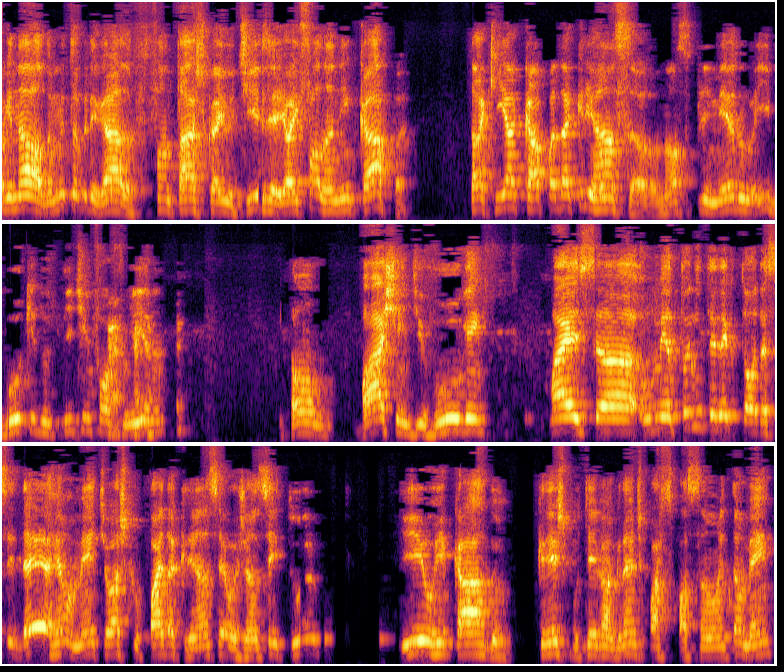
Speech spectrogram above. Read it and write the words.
Agnaldo, muito obrigado. Fantástico aí o teaser. E aí, falando em capa, tá aqui a capa da criança, o nosso primeiro e-book do Teaching for Free, né? Então, baixem, divulguem. Mas uh, o mentor intelectual dessa ideia, realmente, eu acho que o pai da criança é o Jean Seituro. E o Ricardo Crespo teve uma grande participação aí também.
